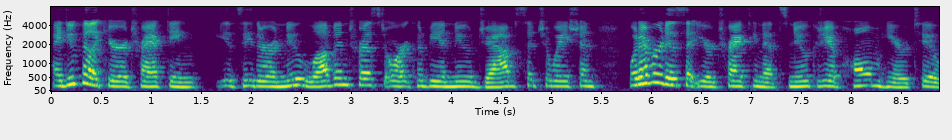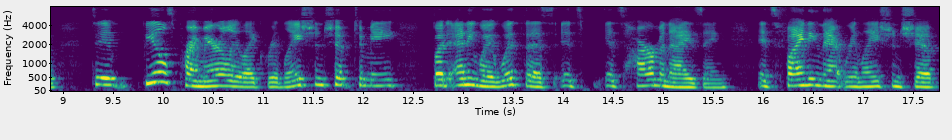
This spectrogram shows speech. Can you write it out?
I do feel like you're attracting, it's either a new love interest or it could be a new job situation. Whatever it is that you're attracting that's new, because you have home here too. It feels primarily like relationship to me, but anyway, with this, it's it's harmonizing. It's finding that relationship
